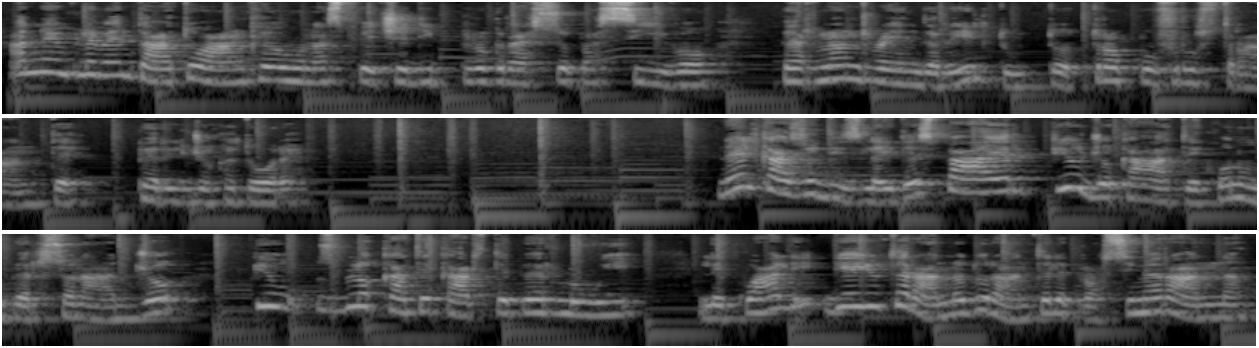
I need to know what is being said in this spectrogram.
hanno implementato anche una specie di progresso passivo per non rendere il tutto troppo frustrante per il giocatore. Nel caso di Slade Spire, più giocate con un personaggio, più sbloccate carte per lui, le quali vi aiuteranno durante le prossime run.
